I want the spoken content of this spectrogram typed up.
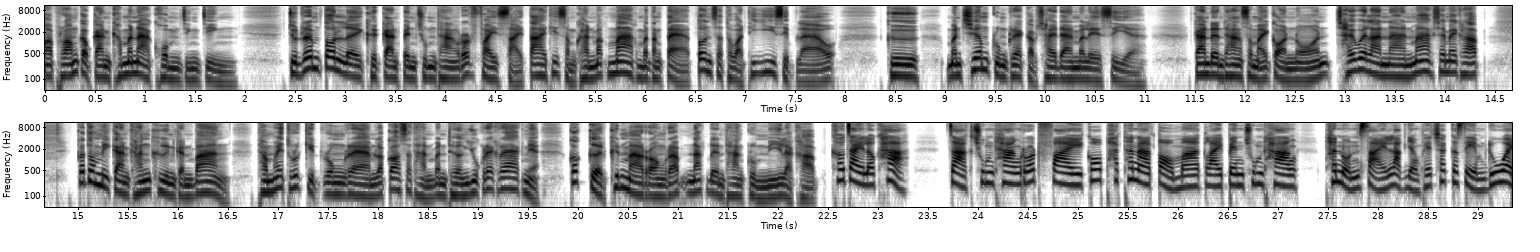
มาพร้อมกับการคมนาคมจริง ๆ จุดเริ่มต้นเลยคือการเป็นชุมทางรถไฟสายใต้ที่สำคัญมากๆ มาตั้งแต่ต้นศตวรรษที่ 20 แล้ว คือมันเชื่อมกรุงเกรกับชายแดนมาเลเซีย การเดินทางสมัยก่อนโน้นใช้เวลานานมากใช่ไหมครับ ก็ต้องมีการค้างคืนกันบ้างทำให้ธุรกิจโรงแรม แล้วก็สถานบันเทิงยุคแรก ๆ เนี่ยก็เกิดขึ้นมารองรับนักเดินทางกลุ่มนี้แหละครับ เข้าใจแล้วค่ะ จากชุมทางรถไฟก็พัฒนาต่อมากลายเป็นชุมทางถนนสายหลักอย่างเพชรเกษมด้วย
